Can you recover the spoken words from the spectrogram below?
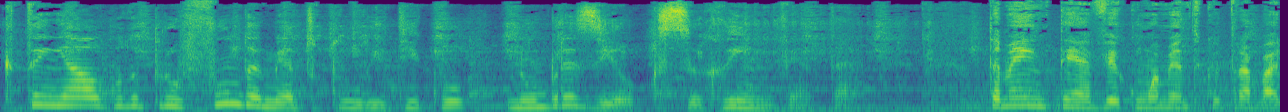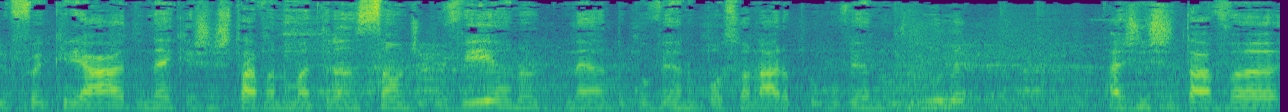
que tem algo de profundamente político num Brasil que se reinventa. Também tem a ver com o momento que o trabalho foi criado, né, que a gente estava numa transição de governo, né, do governo Bolsonaro para o governo Lula. A gente estava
